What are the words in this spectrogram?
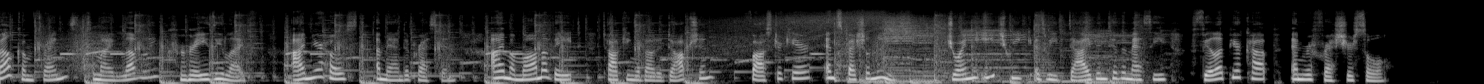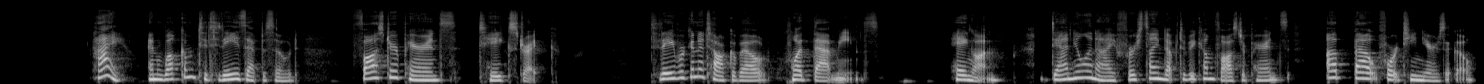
Welcome, friends, to my lovely, crazy life. I'm your host, Amanda Preston. I'm a mom of eight talking about adoption, foster care, and special needs. Join me each week as we dive into the messy, fill up your cup, and refresh your soul. Hi, and welcome to today's episode Foster Parents Take Strike. Today, we're going to talk about what that means. Hang on. Daniel and I first signed up to become foster parents about 14 years ago.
